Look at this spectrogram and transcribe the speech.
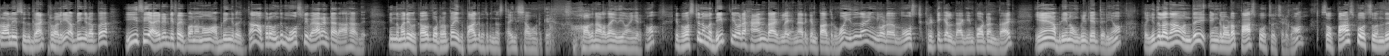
ட்ராலிஸ் இது பிளாக் ட்ராலி அப்படிங்கிறப்ப ஈஸியாக ஐடென்டிஃபை பண்ணணும் அப்படிங்கிறதுக்கு தான். அப்புறம் வந்து மோஸ்ட்லி வேரண்டர் ஆகாது. இந்த மாதிரி ஒரு கவர் போடுறப்ப இது பார்க்குறதுக்கு கொஞ்சம் ஸ்டைலிஷாகவும் இருக்குது ஸோ அதனால தான் இதையும் வாங்கியிருக்கோம். இப்போ ஃபஸ்ட்டு நம்ம தீப்தியோட ஹேண்ட் பேக்கில் என்ன இருக்குன்னு பார்த்துருவோம். இதுதான் எங்களோட most critical bag important bag ஏன் அப்படின்னு உங்களுக்கே தெரியும். ஸோ இதில் தான் வந்து எங்களோட பாஸ்போர்ட்ஸ் வச்சுருக்கோம். ஸோ பாஸ்போர்ட்ஸ் வந்து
